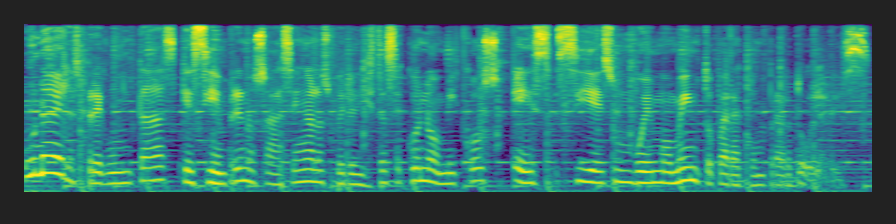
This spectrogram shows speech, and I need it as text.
Una de las preguntas que siempre nos hacen a los periodistas económicos es si es un buen momento para comprar dólares.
